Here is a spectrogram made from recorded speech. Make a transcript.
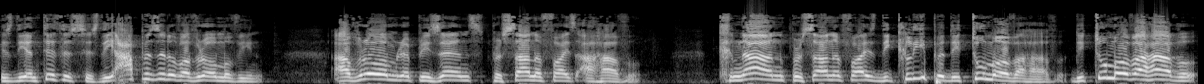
is the antithesis, the opposite of Avrohom Avinu. Avrohom represents, personifies Ahavu. Canaan personifies the klipa, the tumah of Ahavu. The tumah of Ahavu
